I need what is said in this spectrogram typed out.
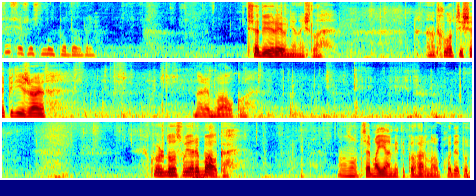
що, що щось лупи добре. Ще 2 гривні знайшла. От хлопці ще під'їжджають на рибалку. Кожного своя рибалка. Ну, це Майамі тако гарно обходи тут.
